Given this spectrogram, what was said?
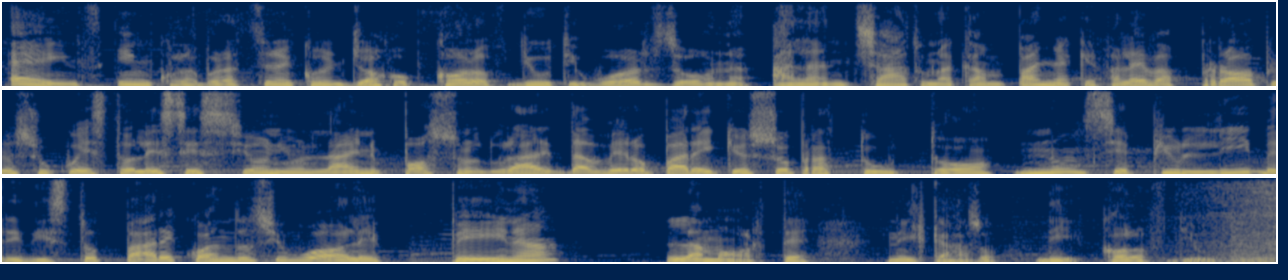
Heinz, in collaborazione con il gioco Call of Duty Warzone, ha lanciato una campagna che fa leva proprio su questo. Le sessioni online possono durare davvero parecchio e soprattutto non si è più liberi di stoppare quando si vuole, pena la morte nel caso di Call of Duty.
